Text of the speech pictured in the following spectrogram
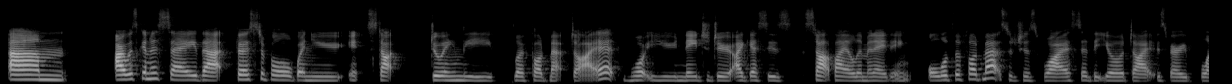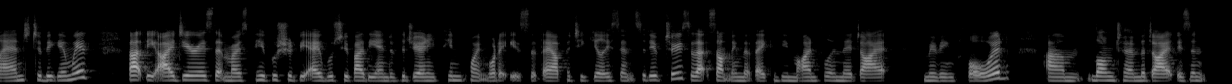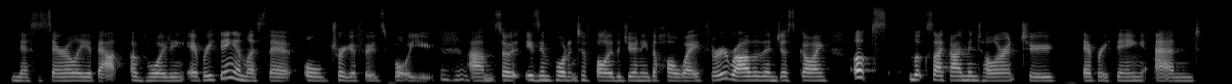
um i was going to say that first of all when you start doing the low FODMAP diet, what you need to do, I guess, is start by eliminating all of the FODMAPs, which is why I said that your diet is very bland to begin with. But the idea is that most people should be able to, by the end of the journey, pinpoint what it is that they are particularly sensitive to. So that's something that they can be mindful in their diet moving forward. Um, long term, the diet isn't necessarily about avoiding everything unless they're all trigger foods for you. Um, so it is important to follow the journey the whole way through rather than just going, oops, looks like I'm intolerant to everything and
